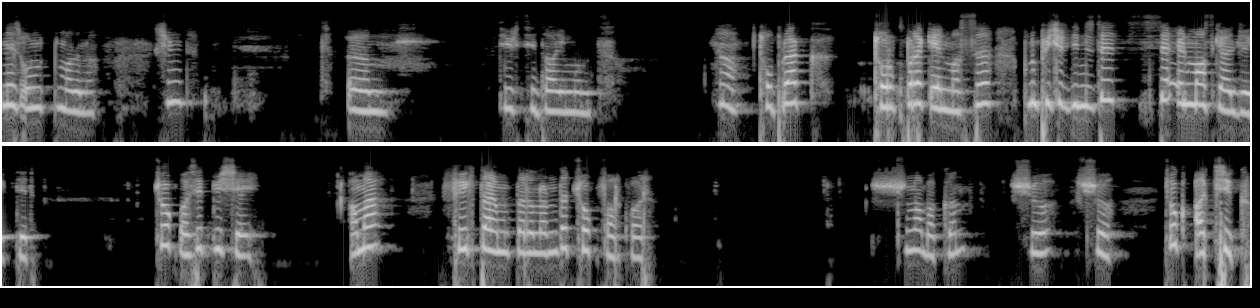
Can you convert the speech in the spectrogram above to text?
Neyse unuttum adını. Şimdi um, Dirty Diamond. Ha, toprak toprak elması. Bunu pişirdiğinizde size elmas gelecektir. Çok basit bir şey. Ama fake diamondlar aralarında çok fark var. Şuna bakın. Şu, şu. Çok açık.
